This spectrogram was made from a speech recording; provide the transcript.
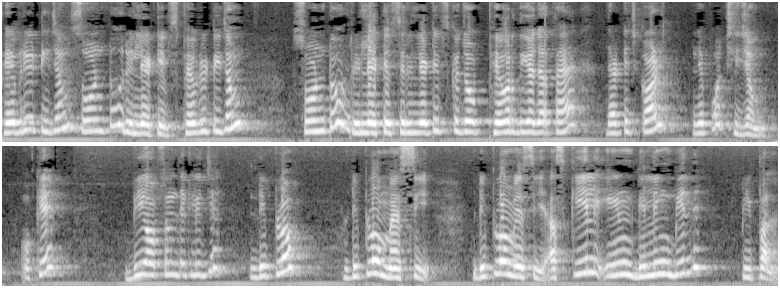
favouritism shown to relatives favouritism shown to relatives relatives को जो फेवर दिया जाता है that is called nepotism okay B option देख लीजिए diplo diplomacy diplomacy skill in dealing with people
